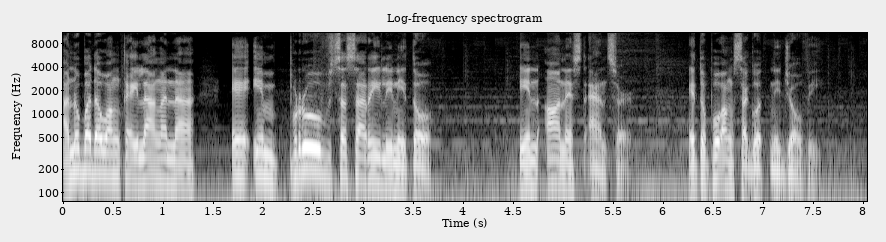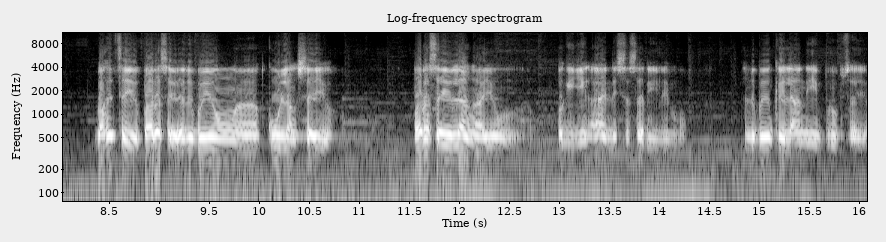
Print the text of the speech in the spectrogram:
ano ba daw ang kailangan na e-improve sa sarili nito? In honest answer, ito po ang sagot ni Jovi. Bakit sa'yo? Para sa'yo, ano ba yung ah, kulang sa'yo? Para sa'yo lang ha, yung pagiging honest sa sarili mo. Ano ba yung kailangan i-improve sa'yo?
